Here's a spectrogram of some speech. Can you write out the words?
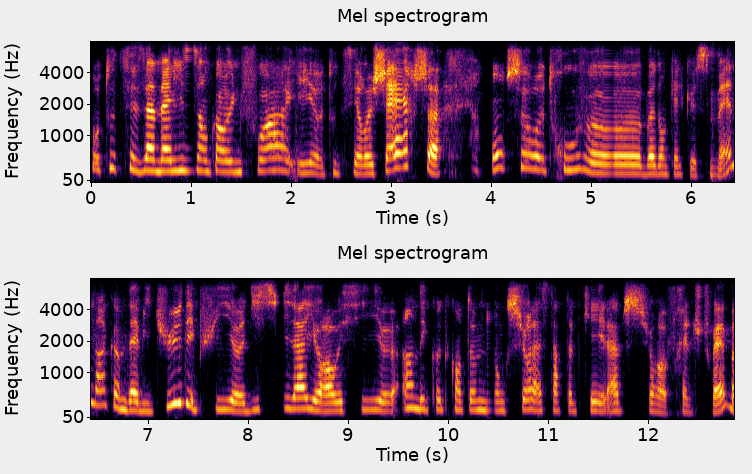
pour toutes ces analyses encore une fois et euh, toutes ces recherches. On se retrouve euh, bah, dans quelques semaines, hein, comme d'habitude. Et puis euh, d'ici là, il y aura aussi un des codes quantum donc, sur la startup K-Lab sur French Web.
